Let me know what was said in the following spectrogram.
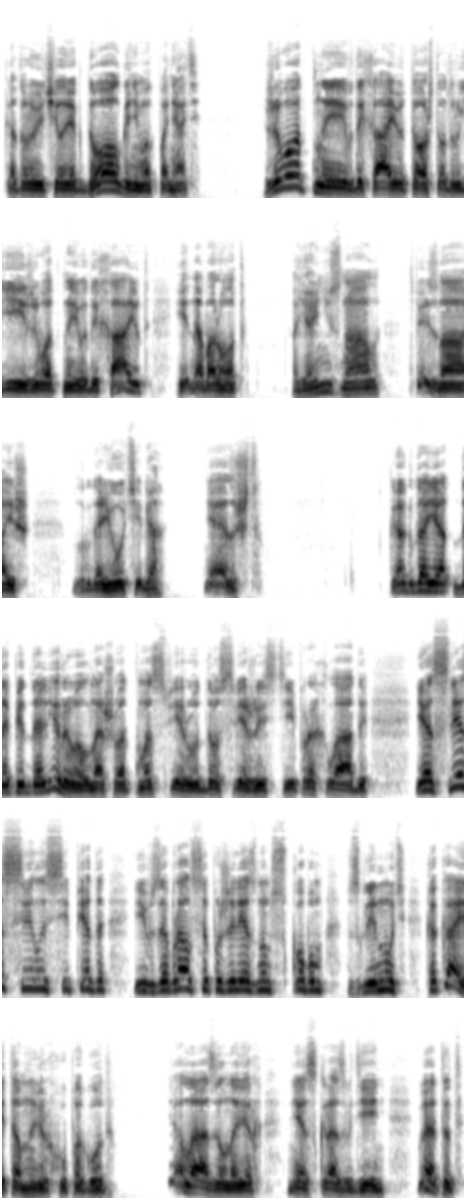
которую человек долго не мог понять. Животные вдыхают то, что другие животные выдыхают, и наоборот. А я и не знала. Теперь знаешь. Благодарю тебя. Не за что. Когда я допедалировал нашу атмосферу до свежести и прохлады, я слез с велосипеда и взобрался по железным скобам взглянуть, какая там наверху погода. Я лазал наверх несколько раз в день. В этот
